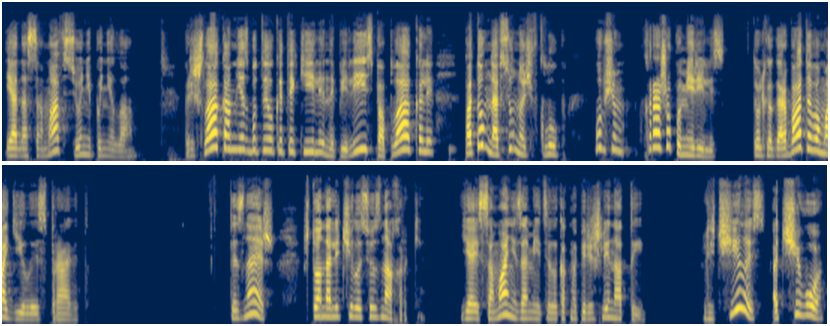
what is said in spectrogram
и она сама все не поняла. Пришла ко мне с бутылкой текили, напились, поплакали, потом на всю ночь в клуб. В общем, хорошо помирились. Только Горбатова могила исправит. Ты знаешь, что она лечилась у знахарки? Я и сама не заметила, как мы перешли на «ты». Лечилась? От чего?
